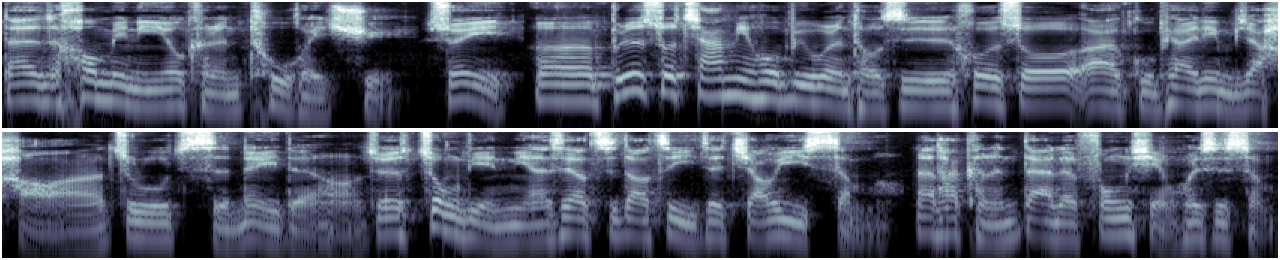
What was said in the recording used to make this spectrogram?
但是后面你有可能吐回去，所以呃，不是说加密货币不能投资，或者说啊股票一定比较好啊，诸如此类的哦。就是重点，你还是要知道自己在交易什么，那它可能带来的风险会是什么？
